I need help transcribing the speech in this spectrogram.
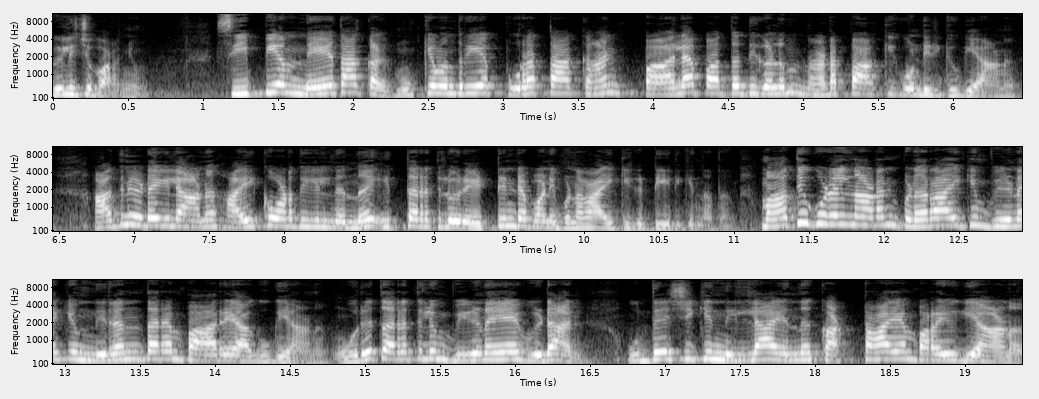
വിളിച്ചു പറഞ്ഞു. സി പി എം നേതാക്കൾ മുഖ്യമന്ത്രിയെ പുറത്താക്കാൻ പല പദ്ധതികളും നടപ്പാക്കിക്കൊണ്ടിരിക്കുകയാണ്. അതിനിടയിലാണ് ഹൈക്കോടതിയിൽ നിന്ന് ഇത്തരത്തിലൊരു എട്ടിന്റെ പണി പിണറായിക്ക് കിട്ടിയിരിക്കുന്നത്. മാത്യു കുഴൽനാടൻ പിണറായിക്കും വീണയ്ക്കും നിരന്തരം പാരയാകുകയാണ്. ഒരു തരത്തിലും വീണയെ വിടാൻ ഉദ്ദേശിക്കുന്നില്ല എന്ന് കട്ടായം പറയുകയാണ്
